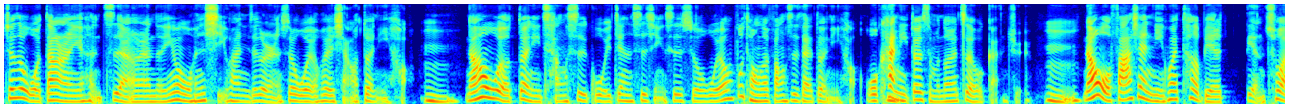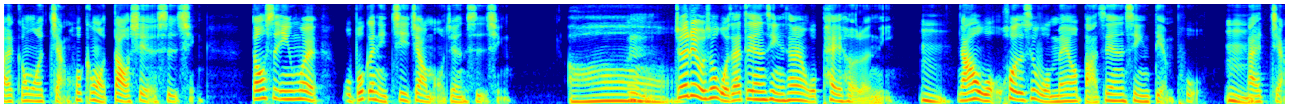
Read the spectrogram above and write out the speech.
就是我当然也很自然而然的，因为我很喜欢你这个人，所以我也会想要对你好，嗯。然后我有对你尝试过一件事情，是说我用不同的方式在对你好，我看你对什么东西最有感觉，嗯。然后我发现你会特别点出来跟我讲或跟我道谢的事情，都是因为我不跟你计较某件事情。哦，嗯，就是例如说，我在这件事情上面我配合了你，嗯，然后我或者是我没有把这件事情点破，嗯，来讲，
